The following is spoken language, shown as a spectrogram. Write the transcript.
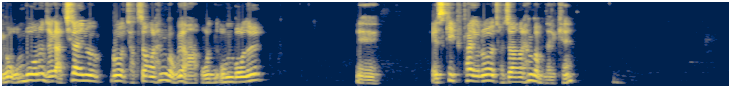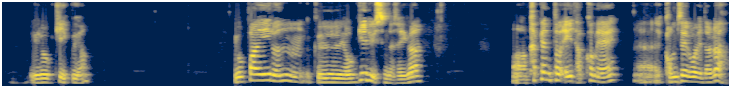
이거 원본은 저희가 아치라인으로 작성을 한 거고요. 원- 원본을 예, escape 파일로 저장을 한 겁니다. 이렇게 이렇게 있고요. 이 파일은 그 여기에도 있습니다. 저희가 어, 카펜터 A.com의 검색어에다가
